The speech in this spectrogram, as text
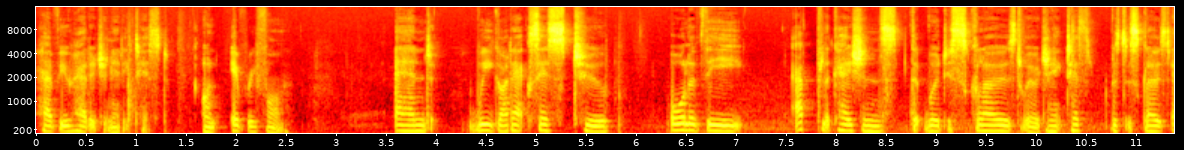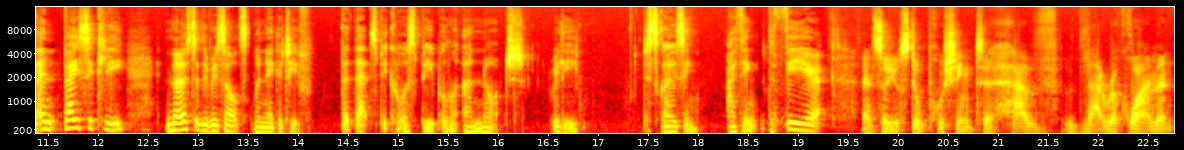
Have you had a genetic test? On every form. And we got access to all of the applications that were disclosed, where a genetic test was disclosed, and basically most of the results were negative. But that's because people are not really disclosing. I think the fear. And so you're still pushing to have that requirement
